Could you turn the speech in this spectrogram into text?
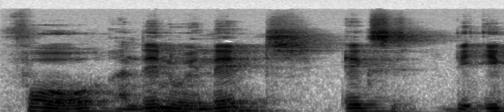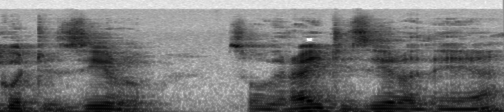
4 and then we let x be equal to 0 so we write 0 there.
